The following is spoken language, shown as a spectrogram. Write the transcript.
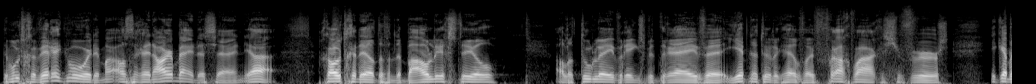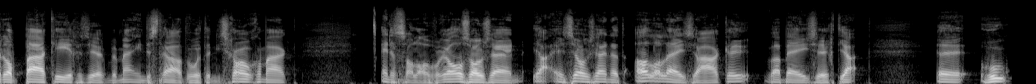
er moet gewerkt worden, maar als er geen arbeiders zijn, ja Groot gedeelte van de bouw ligt stil. Alle toeleveringsbedrijven. Je hebt natuurlijk heel veel vrachtwagenchauffeurs. Ik heb het al een paar keer gezegd. Bij mij in de straat wordt er niet schoongemaakt. En dat zal overal zo zijn. Ja, en zo zijn het allerlei zaken waarbij je zegt: ja, uh, hoe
